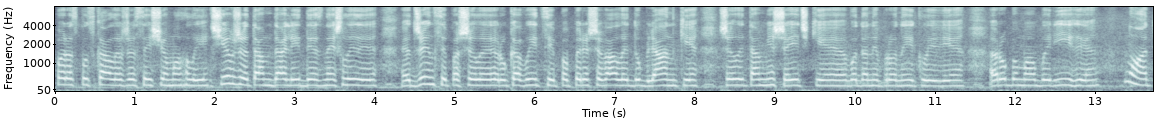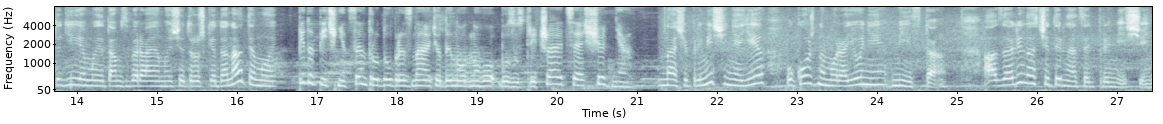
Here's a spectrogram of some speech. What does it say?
порозпускали вже все, що могли. Ще вже там далі, де знайшли е, джинси, пошили рукавиці, поперешивали дублянки, шили там мішечки водонепроникливі, робимо оберіги. Ну а тоді ми там збираємо ще трошки донатимо. Підопічні центру добре знають один одного, бо зустрічаються щодня. Наші приміщення є у кожному районі міста. А взагалі в нас 14 приміщень.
